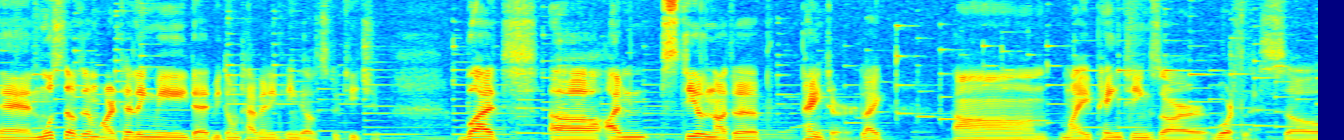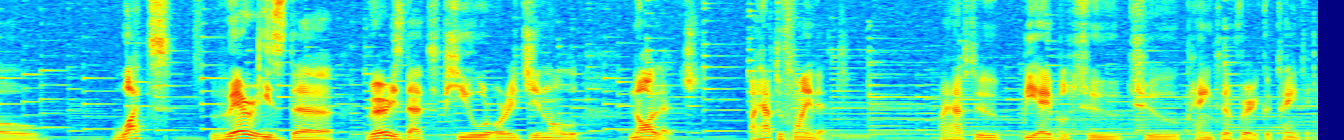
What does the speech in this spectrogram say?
and most of them are telling me that we don't have anything else to teach you. But uh, I'm still not a painter. Like um, my paintings are worthless. So what? Where is the? Where is that pure original knowledge? I have to find it. I have to be able to to paint a very good painting.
